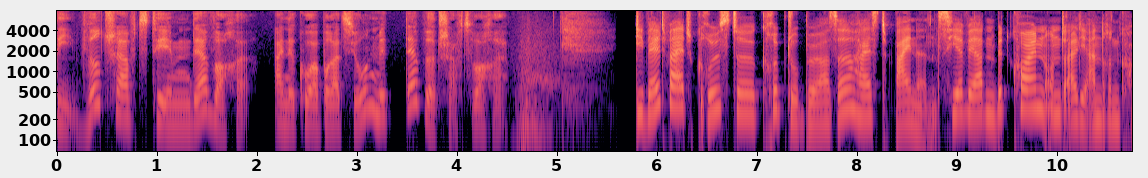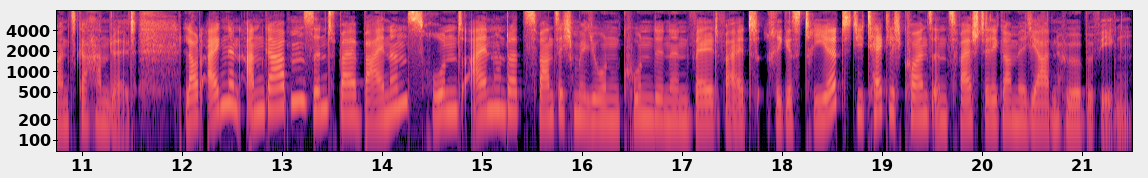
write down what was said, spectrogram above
Die Wirtschaftsthemen der Woche. Eine Kooperation mit der Wirtschaftswoche. Die weltweit größte Kryptobörse heißt Binance. Hier werden Bitcoin und all die anderen Coins gehandelt. Laut eigenen Angaben sind bei Binance rund 120 Millionen Kundinnen weltweit registriert, die täglich Coins in zweistelliger Milliardenhöhe bewegen.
